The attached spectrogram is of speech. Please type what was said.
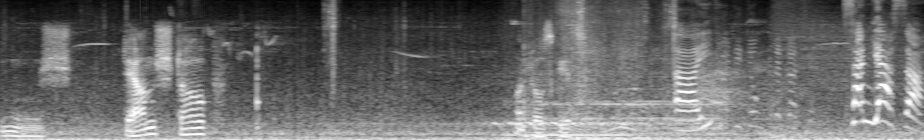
m, Sternstaub. Und los geht's. Ai. Sanyasa.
